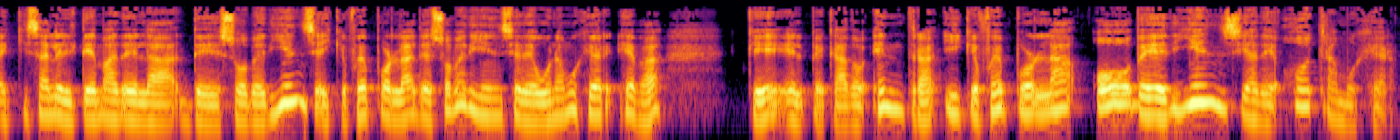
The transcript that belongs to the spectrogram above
aquí sale el tema de la desobediencia y que fue por la desobediencia de una mujer, Eva, que el pecado entra y que fue por la obediencia de otra mujer,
